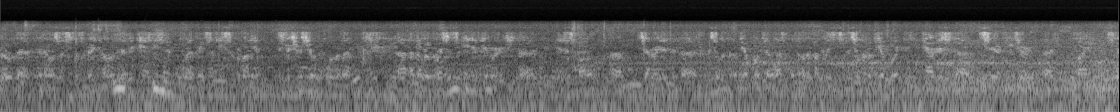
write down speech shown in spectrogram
growth analysis was very correlated and one of the things that these Romanian researchers showed were a number of questions needed emerged in this model generated from some of the near-mortality model George, you noticed uh, Syracuse are uh, fighting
